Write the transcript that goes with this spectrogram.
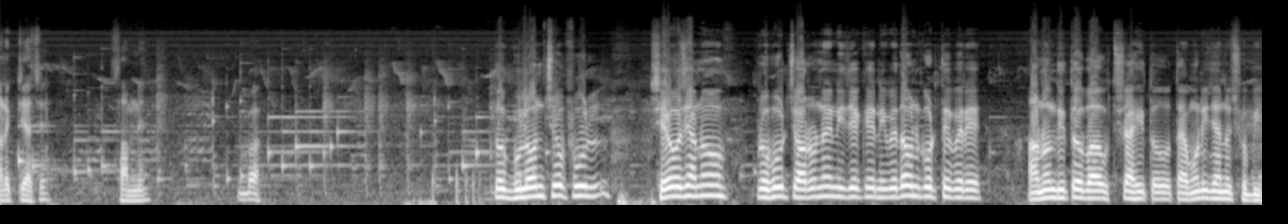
আরেকটি আছে সামনে। বাহ। তো গুলঞ্চ ফুল সেও যেন প্রভুর চরণে নিজেকে নিবেদন করতে পেরে আনন্দিত বা উৎসাহিত তেমনই যেন ছবি।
